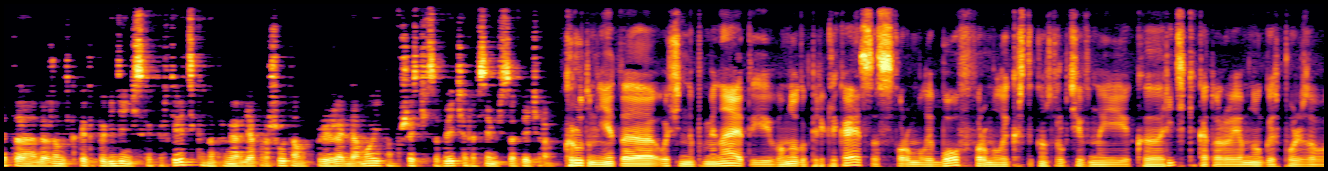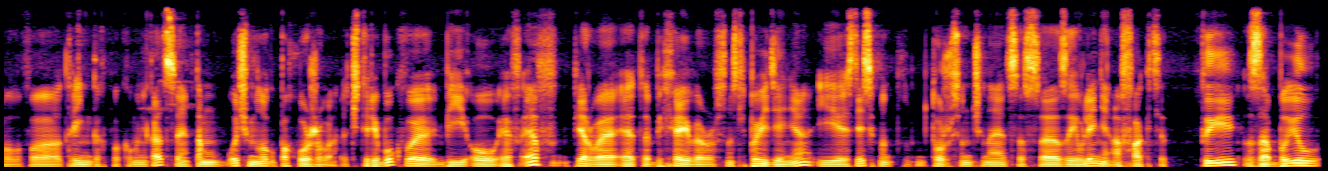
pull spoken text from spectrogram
это должна быть какая-то поведенческая характеристика. Например, я прошу там приезжать домой там, в 6 часов вечера, в 7 часов вечера. Круто, мне это очень напоминает и во много перекликается с формулой БОВ, формулой конструктивной критики, которую я много использовал в тренингах по коммуникации. Там очень много похожего. Четыре буквы B, O, F, F. Первое — это behavior, в смысле поведение, и здесь тоже все начинается с заявления о факте ты забыл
